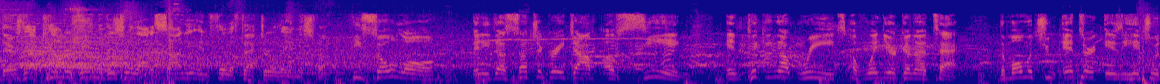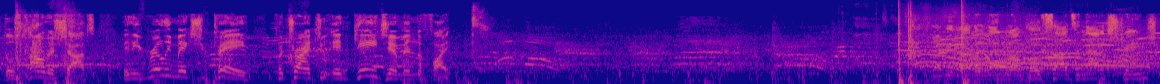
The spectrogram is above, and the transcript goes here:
There's that counter game of Israel Adesanya in full effect early in this fight. He's so long, and he does such a great job of seeing and picking up reads of when you're going to attack. The moment you enter is he hits you with those counter shots, and he really makes you pay for trying to engage him in the fight. Heavy leather landed on both sides in that exchange.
